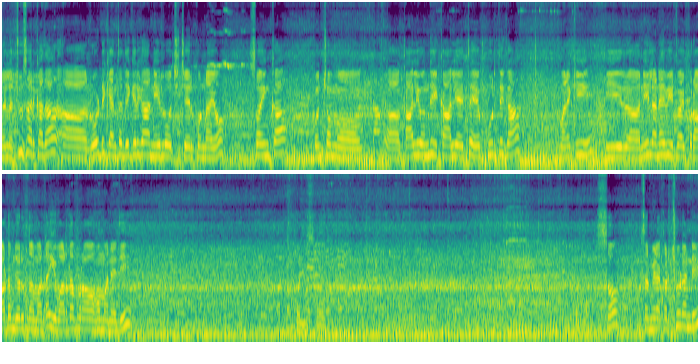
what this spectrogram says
పోనీ. చూశారు ఇలా కదా రోడ్డుకి ఎంత దగ్గరగా నీళ్ళు వచ్చి చేరుకున్నాయో. సో ఇంకా కొంచెం ఖాళీ ఉంది. ఈ ఖాళీ అయితే పూర్తిగా మనకి ఈ నీళ్ళు అనేవి ఇటువైపు రావడం జరుగుతుంది అనమాట ఈ వరద ప్రవాహం అనేది. సో సార్ మీరు అక్కడ చూడండి.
